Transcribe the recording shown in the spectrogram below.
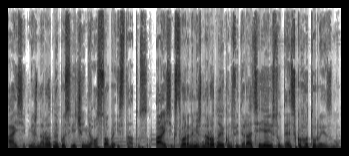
ISIC – міжнародне посвідчення особи і статусу. ISIC створене міжнародною конфедерацією студентського туризму.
